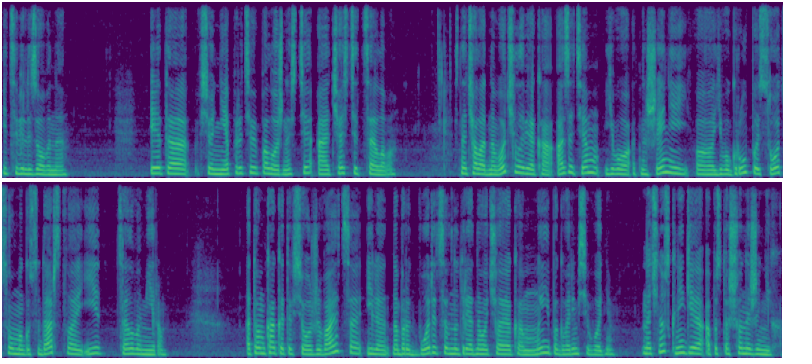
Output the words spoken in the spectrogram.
и цивилизованная. И это все не противоположности, а части целого. Сначала одного человека, а затем его отношений, э, его группы, социума, государства и целого мира — о том, как это все оживается или, наоборот, борется внутри одного человека, мы и поговорим сегодня. Начну с книги «Опустошенный жених».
